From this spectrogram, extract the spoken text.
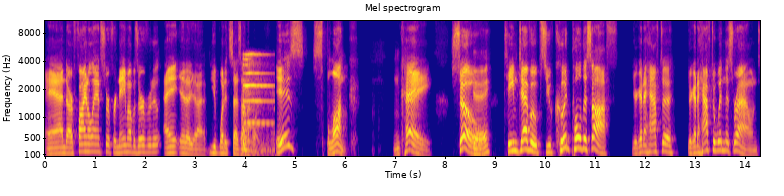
And our final answer for name observability, uh, uh, you- what it says on the board, is Splunk. Okay. So Okay. Team DevOps, you could pull this off. You're gonna have to. You're gonna have to win this round,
